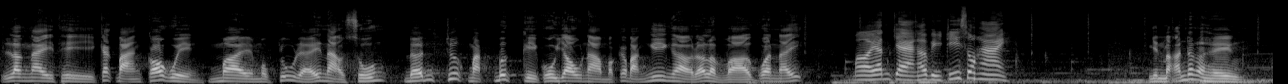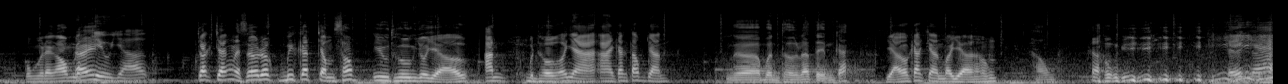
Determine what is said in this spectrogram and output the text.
Lần này thì các bạn có quyền mời một chú rể nào xuống Đến trước mặt bất kỳ cô dâu nào mà các bạn nghi ngờ đó là vợ của anh ấy. Mời anh chàng ở vị trí số 2 nhìn mặt anh rất là hiền. Một người đàn ông Rất đấy chiều vợ. chắc chắn là sẽ rất biết cách chăm sóc yêu thương cho vợ. Anh bình thường ở nhà ai cắt tóc cho anh? Ờ, bình thường ra tiệm cắt. Vợ có cắt cho anh bao giờ không? Không. Không. Thiệt nha.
